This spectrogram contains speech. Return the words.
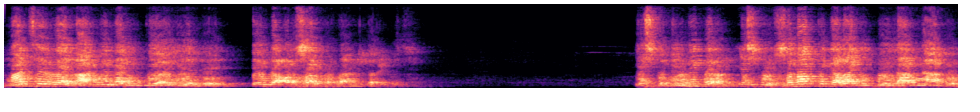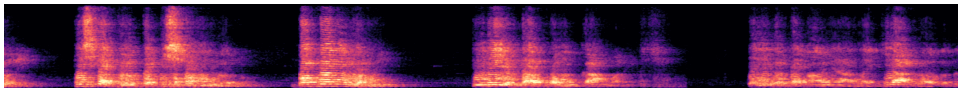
मान्छेहरूलाई लाग्नका निम्ति अहिले एउटा अवसर प्रदान गरेको छ यसको न्यूनीकरण यसको समाप्तिका लागि कोही लाग्न आएको भने त्यसका विरुद्ध विस्मरण गर्नु बदनामी गर्नु त्यो नै एउटा प्रमुख काम भनेको छ। त्यसले गर्दा म यहाँहरूलाई के आग्रह गर्न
